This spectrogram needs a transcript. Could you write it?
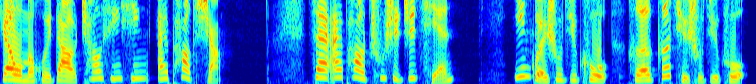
让我们回到超新星 iPod 上，在 iPod 出世之前，音轨数据库和歌曲数据库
